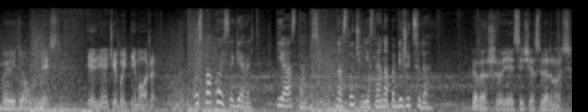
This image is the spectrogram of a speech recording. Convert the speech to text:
Мы идем вместе. И речи быть не может. Успокойся, Геральт. Я останусь. На случай, если она побежит сюда. Хорошо, я сейчас вернусь.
